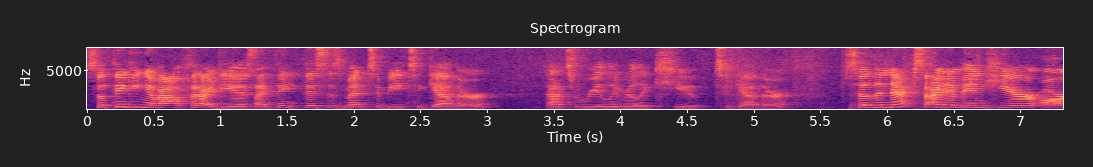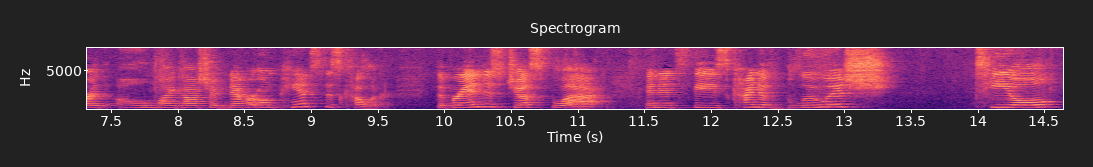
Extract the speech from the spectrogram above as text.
So thinking of outfit ideas, I think this is meant to be together. That's really, really cute together. So the next item in here are, oh my gosh, I've never owned pants this color. The brand is Just Black, and it's these kind of bluish teal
